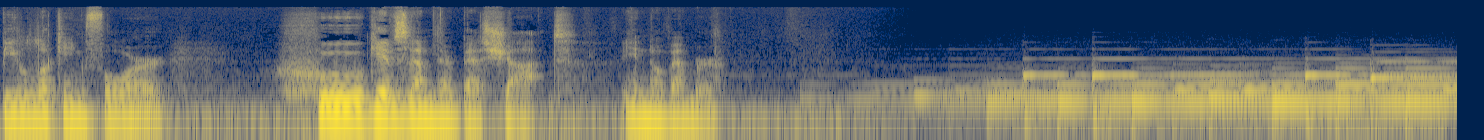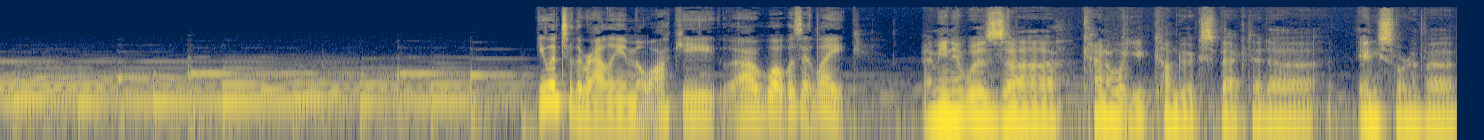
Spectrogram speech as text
be looking for who gives them their best shot in November. You went to the rally in Milwaukee. Uh, what was it like? I mean, it was uh, kind of what you come to expect at a any sort of a,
